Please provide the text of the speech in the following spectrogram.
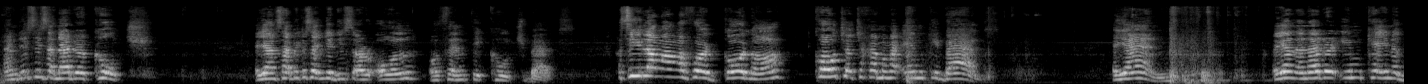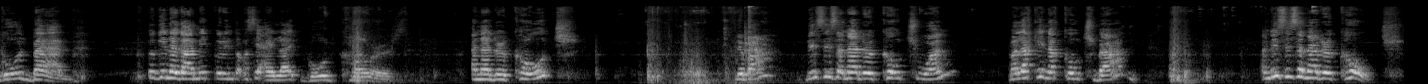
And this is another coach. Ayan, sabi ko sa inyo, these are all authentic coach bags. Kasi yun lang ang afford ko, no? Coach at saka mga MK bags. Ayan. Ayan, another MK na gold bag. Ito ginagamit ko rin to kasi I like gold colors. Another coach. Diba? This is another coach one. Malaki na coach bag. And this is another coach.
